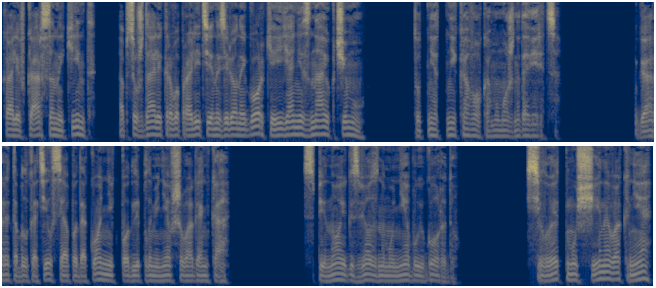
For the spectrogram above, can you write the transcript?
Халиф Карсон и Кинт обсуждали кровопролитие на Зеленой горке, и я не знаю, к чему. Тут нет никого, кому можно довериться. Гаррет облокотился о подоконник подле пламеневшего огонька. Спиной к звездному небу и городу. Силуэт мужчины в окне,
